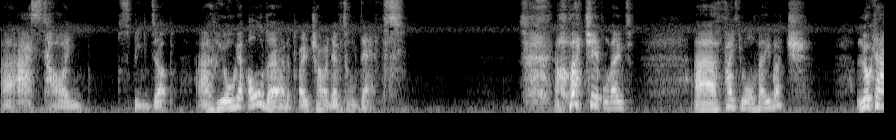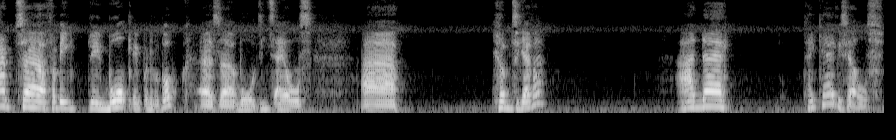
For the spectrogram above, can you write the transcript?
uh, as time speeds up, as we all get older and approach our inevitable deaths. on that cheerful note, uh, thank you all very much. Look out uh, for me doing more input of a book as uh, more details come together. And uh, take care of yourselves.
